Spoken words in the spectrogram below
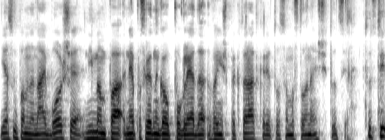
Jaz upam na najboljše, nimam pa neposrednega pogleda v inšpektorat, ker je to samostojna inštitucija. Tudi,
